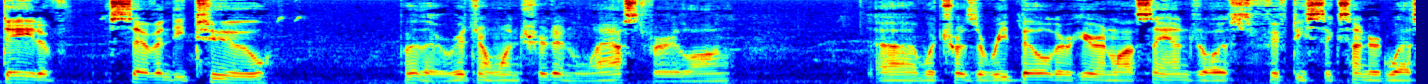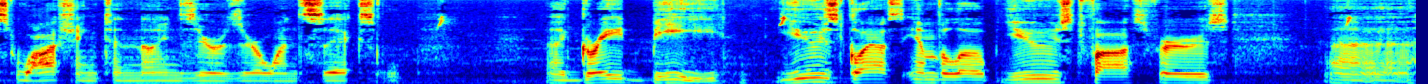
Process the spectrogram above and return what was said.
date of 72. But the original one sure didn't last very long. Uh, which was a rebuilder here in Los Angeles, 5600 West Washington 90016. Uh, grade B, used glass envelope, used phosphors, uh,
